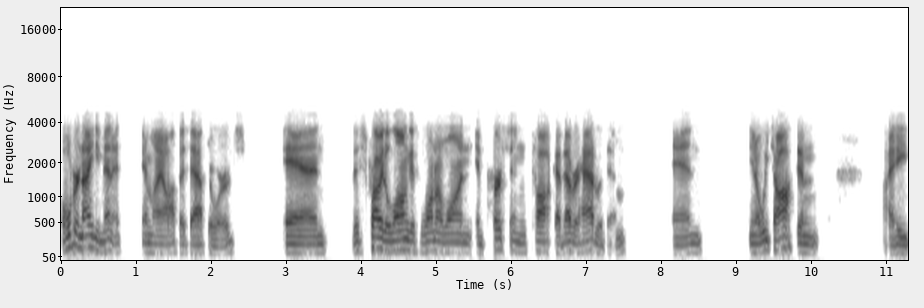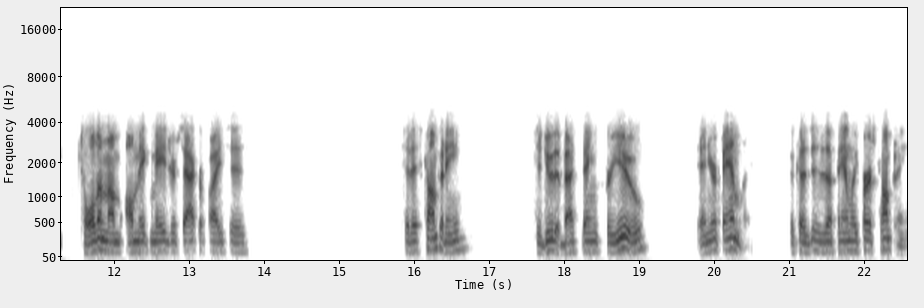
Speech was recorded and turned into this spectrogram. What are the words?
over 90 minutes in my office afterwards. And this is probably the longest one on one in person talk I've ever had with him. And, you know, we talked and I told him i will make major sacrifices to this company to do the best thing for you and your family because this is a family first company.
